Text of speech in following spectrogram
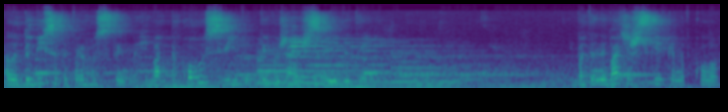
але до біса тепер гостинна. Хіба такого світу ти бажаєш своїй дитині? Хіба ти не бачиш, скільки навколо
